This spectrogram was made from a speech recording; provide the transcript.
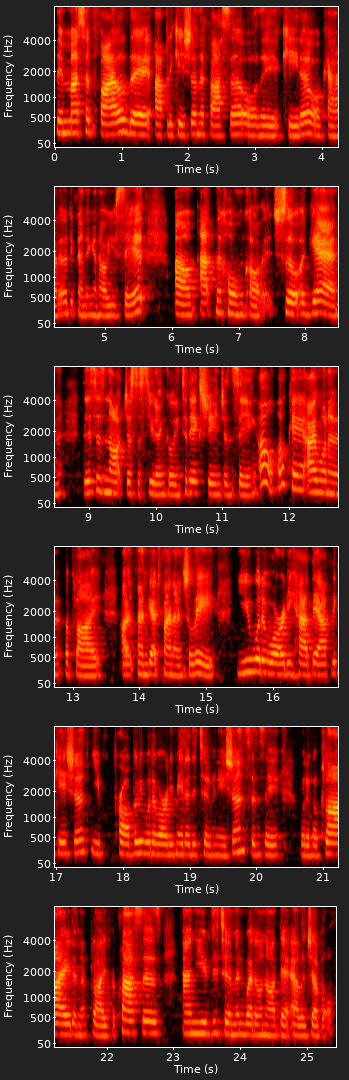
They must have filed the application, the FAFSA or the CADA or CADA, depending on how you say it, um, at the home college. So again, this is not just a student going to the exchange and saying, oh, okay, I want to apply uh, and get financial aid. You would have already had the application. You probably would have already made a determination since they would have applied and applied for classes and you've determined whether or not they're eligible.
